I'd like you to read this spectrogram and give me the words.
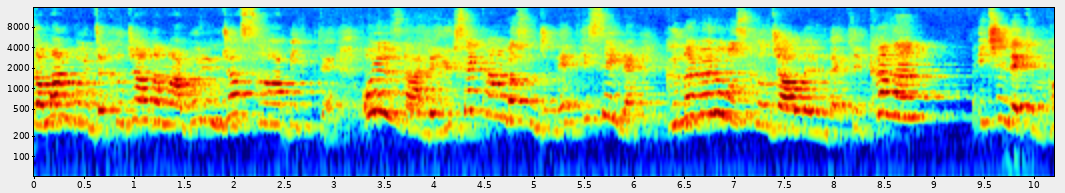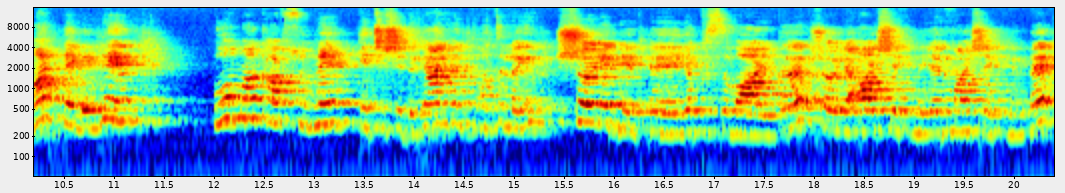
damar boyunca, kılcal damar boyunca sabitti. O yüzden de yüksek kan basıncının etkisiyle glomerulus kılcallarındaki kanın içindeki maddelerin boğma kapsülüne geçişidir. Yani hadi hatırlayın şöyle bir e, yapısı vardı. Şöyle ay şeklinde, yarım ay şeklinde.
